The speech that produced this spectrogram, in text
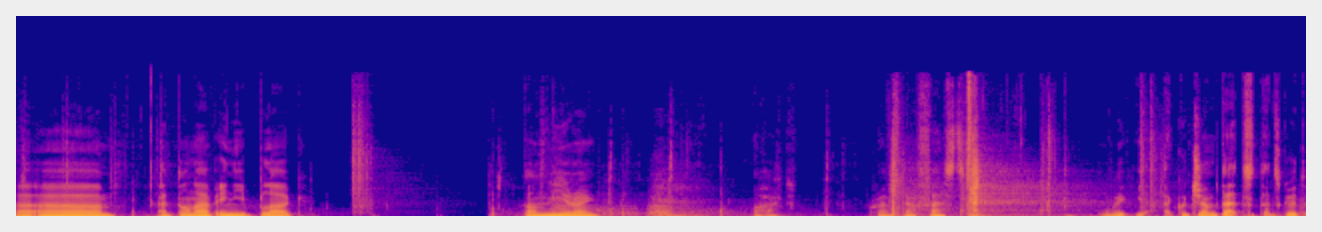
Uh, um, I don't have any block on me, right? They're fast. Wait, yeah, I could jump that. That's good.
